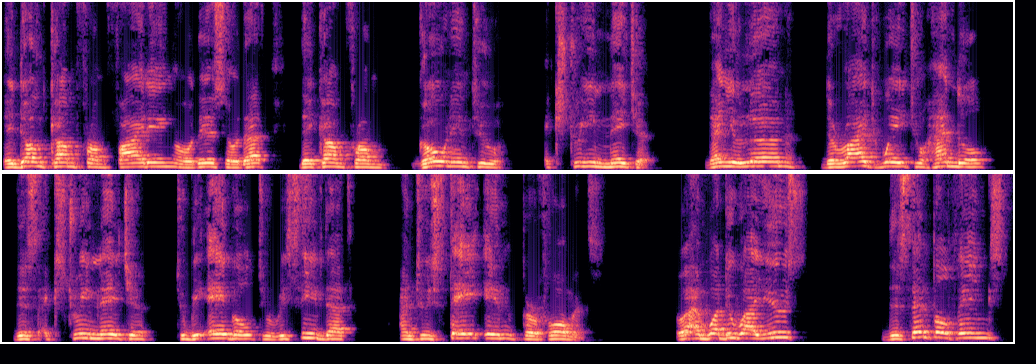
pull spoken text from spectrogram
they don't come from fighting or this or that. They come from going into extreme nature. Then you learn the right way to handle this extreme nature to be able to receive that and to stay in performance. Well, and what do I use? The simple things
